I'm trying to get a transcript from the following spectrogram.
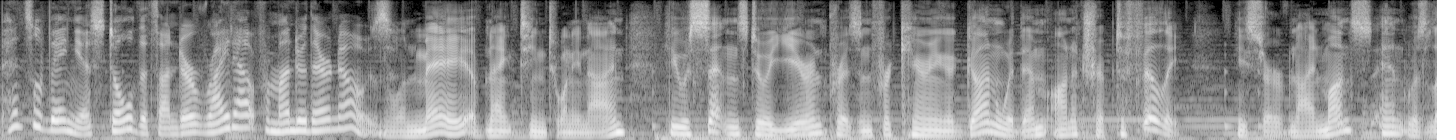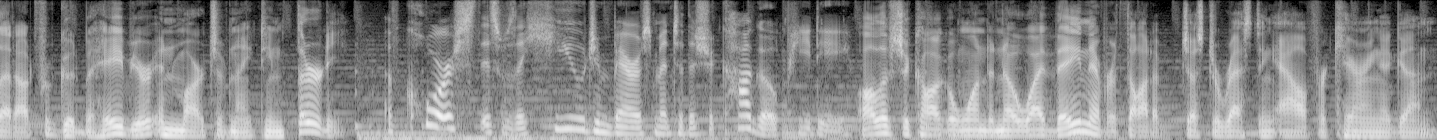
Pennsylvania stole the thunder right out from under their nose. Well, in May of 1929, he was sentenced to a year in prison for carrying a gun with him on a trip to Philly. He served nine months and was let out for good behavior in March of 1930. Of course, this was a huge embarrassment to the Chicago PD. All of Chicago wanted to know why they never thought of just arresting Al for carrying a gun.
